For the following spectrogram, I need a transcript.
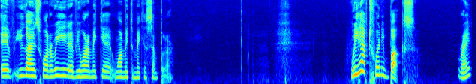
if you guys want to read, if you want to make it want me to make it simpler. We have 20 bucks, right?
